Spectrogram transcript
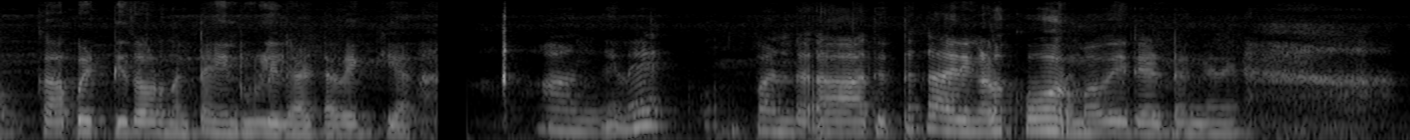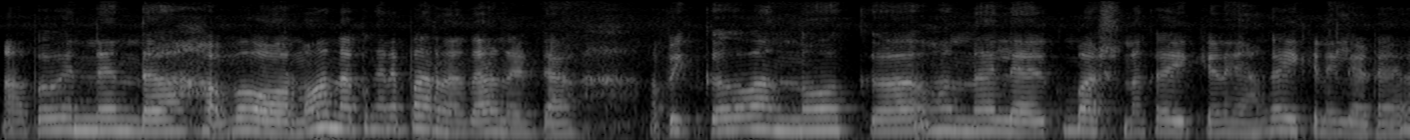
ഒക്കെ ആ പെട്ടി തുറന്നിട്ട് അതിന്റെ ഉള്ളിലാട്ടാ വെക്കുക അങ്ങനെ പണ്ട് ആദ്യത്തെ കാര്യങ്ങളൊക്കെ ഓർമ്മ വരിക അങ്ങനെ അപ്പോൾ പിന്നെ എന്താ അപ്പോൾ ഓർമ്മ വന്നപ്പോൾ ഇങ്ങനെ പറഞ്ഞതാണ് കേട്ടാ അപ്പോൾ ഇക്ക വന്നു ഒക്കെ വന്ന് എല്ലാവർക്കും ഭക്ഷണം കഴിക്കണം. ഞാൻ കഴിക്കണില്ല ഞാൻ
